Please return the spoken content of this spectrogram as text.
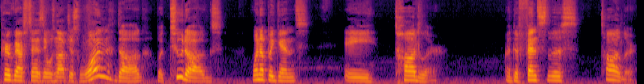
paragraph says it was not just one dog, but two dogs went up against a toddler, a defenseless toddler.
